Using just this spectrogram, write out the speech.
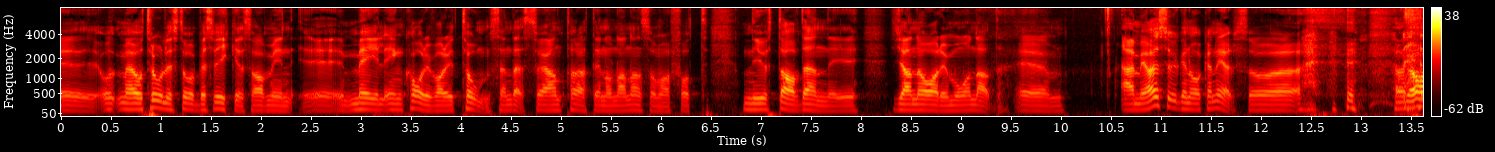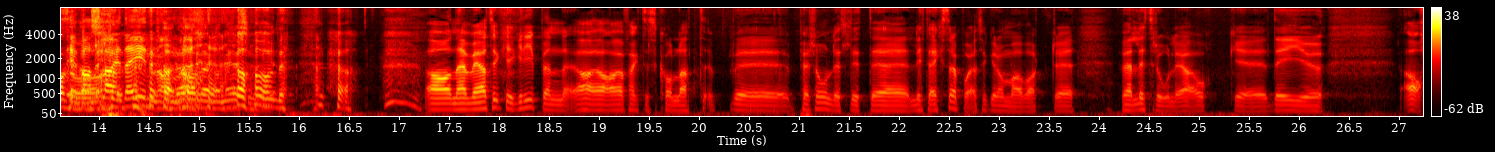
eh, med otroligt stor besvikelse har min eh, mailinkorg varit tom sedan dess så jag antar att det är någon annan som har fått njuta av den i januari månad. Eh, Nej men jag är sugen att åka ner så Hör av Det är bara slida in om dig om Ja, det- ja. ja, nej men jag tycker Gripen har, har jag faktiskt kollat eh, personligt lite, lite extra på. Jag tycker de har varit eh, väldigt roliga och eh, det är ju Ja,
